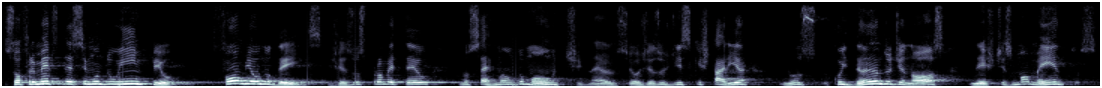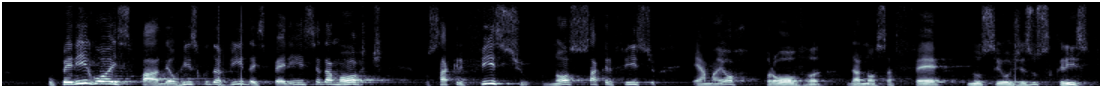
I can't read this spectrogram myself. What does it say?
Sofrimentos desse mundo ímpio, fome ou nudez. Jesus prometeu no Sermão do Monte, né? O Senhor Jesus disse que estaria nos cuidando de nós nestes momentos. O perigo ou a espada é o risco da vida, a experiência da morte. O sacrifício, o nosso sacrifício é a maior prova da nossa fé no Senhor Jesus Cristo.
